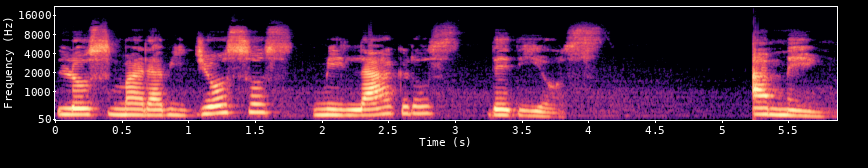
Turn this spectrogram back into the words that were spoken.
los maravillosos milagros de Dios. Amén.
